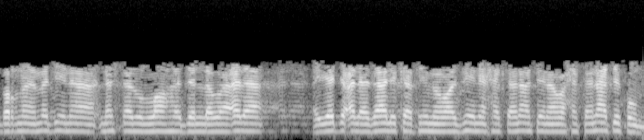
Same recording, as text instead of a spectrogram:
برنامجنا. نسأل الله جل وعلا أن يجعل ذلك في موازين حسناتنا وحسناتكم.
